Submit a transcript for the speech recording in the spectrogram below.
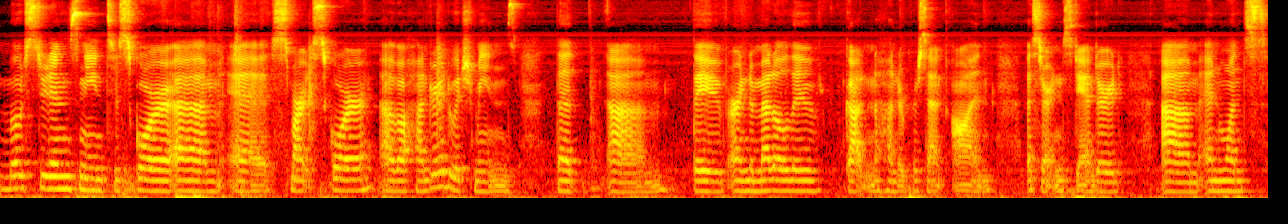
most students need to score um, a SMART score of 100, which means that um, they've earned a medal, they've gotten 100% on a certain standard. Um, and once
